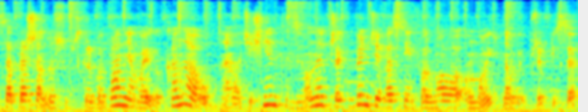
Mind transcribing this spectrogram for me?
Zapraszam do subskrybowania mojego kanału, a naciśnięty dzwoneczek będzie Was informował o moich nowych przepisach.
